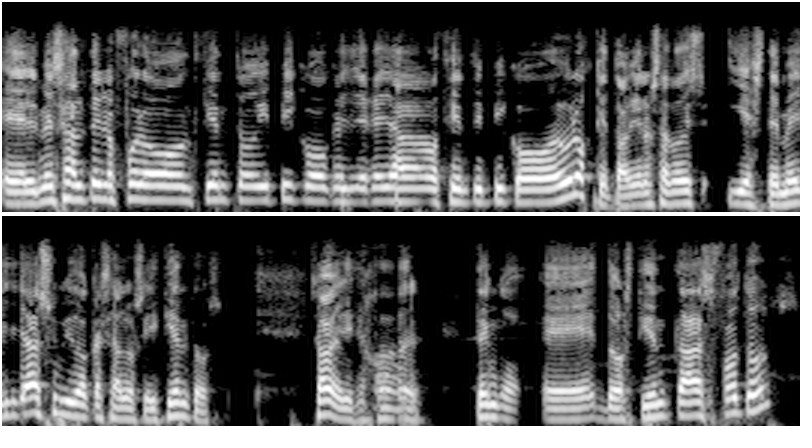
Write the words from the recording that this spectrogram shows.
el mes anterior fueron ciento y pico, que llegué ya a los ciento y pico euros, que todavía no está todo eso. Y este mes ya ha subido casi a los 600. ¿Sabes? Y dice, joder, tengo eh, 200 fotos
